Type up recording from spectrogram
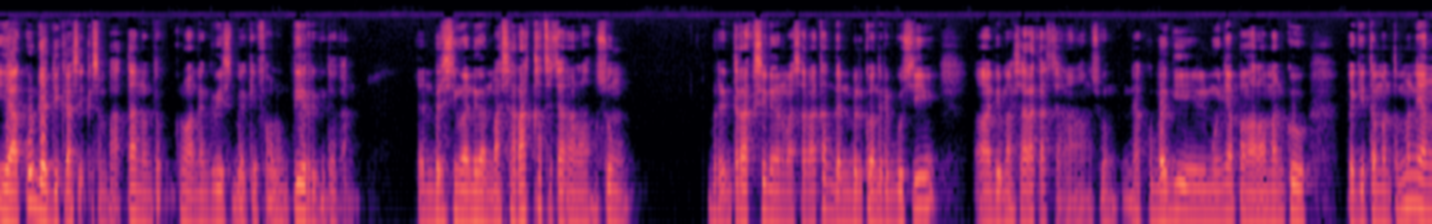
ya aku udah dikasih kesempatan untuk luar negeri sebagai volunteer gitu kan dan bersinggungan dengan masyarakat secara langsung berinteraksi dengan masyarakat dan berkontribusi uh, di masyarakat secara langsung. Ini aku bagi ilmunya, pengalamanku bagi teman-teman yang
